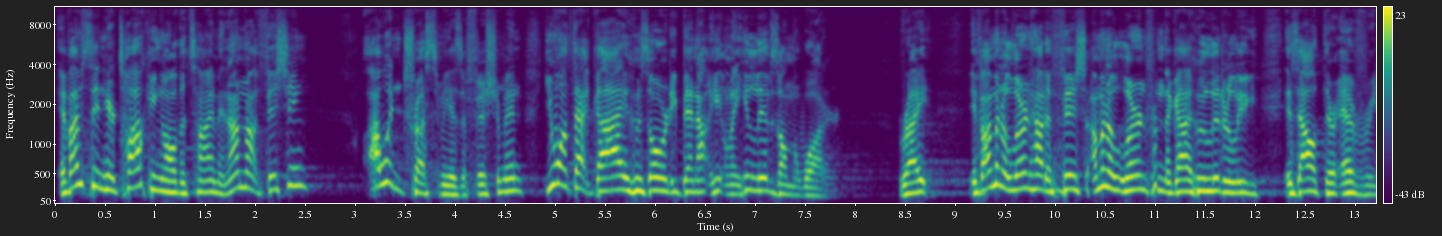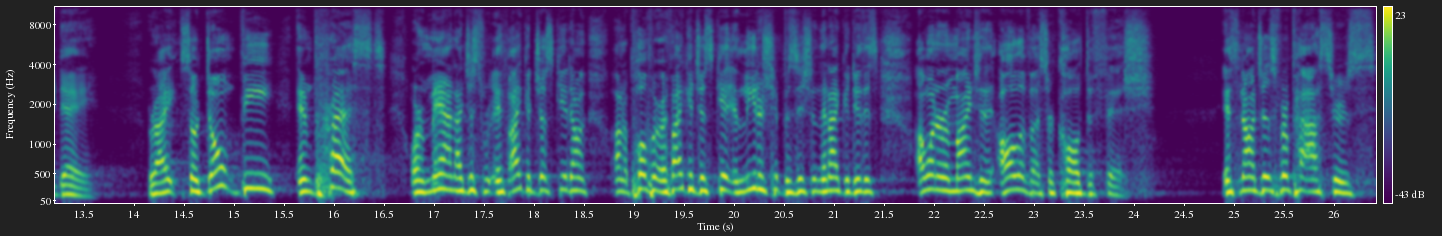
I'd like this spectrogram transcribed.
If I'm sitting here talking all the time and I'm not fishing, I wouldn't trust me as a fisherman. You want that guy who's already been out, he, he lives on the water, right? If I'm gonna learn how to fish, I'm gonna learn from the guy who literally is out there every day, right? So don't be impressed or man, I just, if I could just get on, on a pulpit or if I could just get a leadership position, then I could do this. I wanna remind you that all of us are called to fish. It's not just for pastors.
